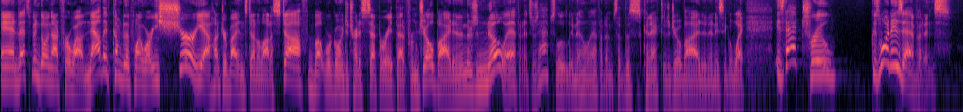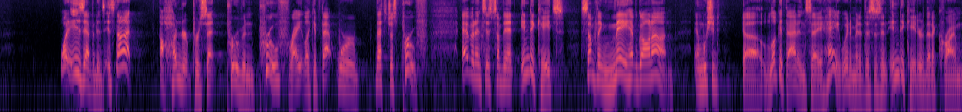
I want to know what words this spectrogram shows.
And that's been going on for a while. Now they've come to the point where, sure, yeah, Hunter Biden's done a lot of stuff, but we're going to try to separate that from Joe Biden. And there's no evidence, there's absolutely no evidence that this is connected to Joe Biden in any single way. Is that true? Because what is evidence? What is evidence? It's not 100% proven proof, right? Like if that were, that's just proof. Evidence is something that indicates something may have gone on. And we should uh, look at that and say, hey, wait a minute, this is an indicator that a crime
